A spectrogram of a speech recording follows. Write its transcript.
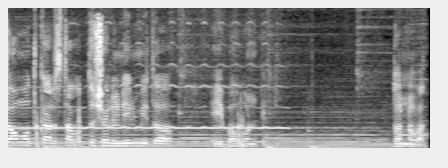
চমৎকার স্থাপত্যশৈলী নির্মিত এই ভবনটি। ধন্যবাদ।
